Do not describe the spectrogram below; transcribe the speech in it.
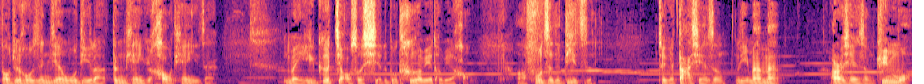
到最后人间无敌了，登天与昊天一战，每一个角色写的都特别特别好，啊，夫子的弟子，这个大先生李曼曼，二先生君莫，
